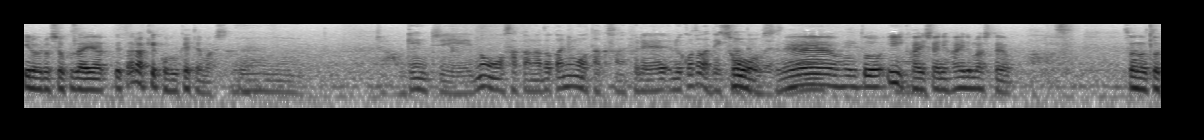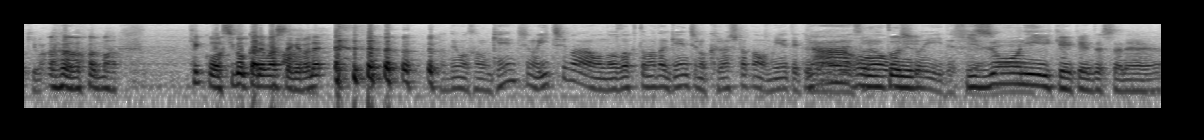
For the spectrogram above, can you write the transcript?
いろいろ食材やってたら結構受けてましたね。じゃあ現地のお魚とかにもたくさん触れることができたってそうですことですねね。本当いい会社に入りましたよその時は。まあ結構しごかれましたけどね。でもその現地の市場を除くとまた現地の暮らしとかも見えてくるのでそれは本当に面白いですよね非常にいい経験でしたね、うん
